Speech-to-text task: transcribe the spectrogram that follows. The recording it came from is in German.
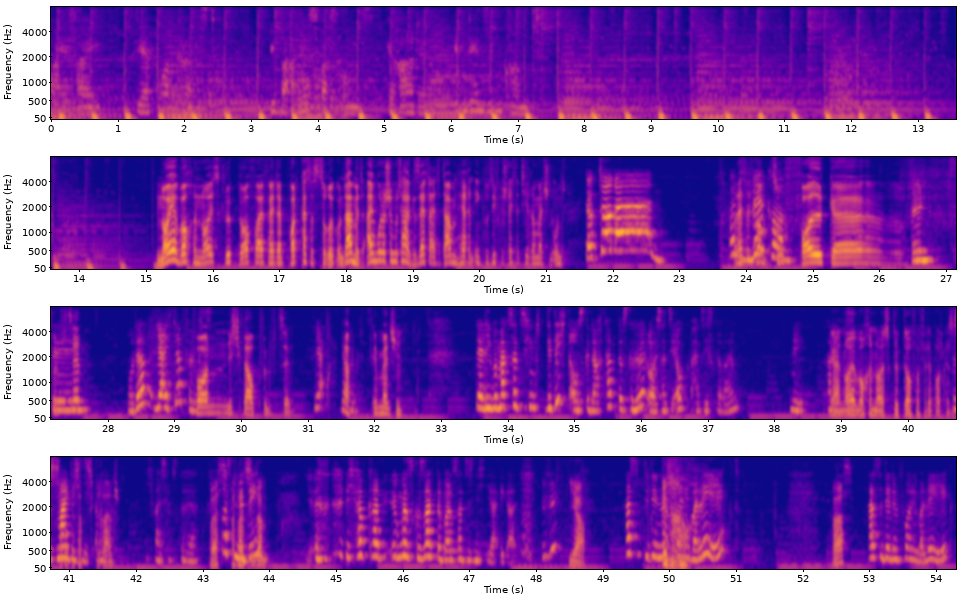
Wi-Fi, der Podcast über alles, was uns gerade in den Sinn kommt. Neue Woche, neues Glück, Dorf Wi-Fi, der Podcast ist zurück. Und damit einen wunderschönen guten Tag, sehr verehrte Damen und Herren, inklusive Geschlechter, Tiere, Menschen und Doktorin! Und, und herzlich willkommen zu. Folge 15. 15 Oder? Ja, ich glaube 15. von, ich glaube, 15. ja, Ja, 15. liebe Menschen. Der liebe Max hat sich ein Gedicht ausgedacht. Habt ihr das gehört? Oh, es hat sich auch. Hat sich's gereimt? Nee. Ja, neue. Woche, neues Glück, Dorf Wi-Fi, der Podcast Das ist zurück. meinte Das ich hat nicht, sich gereimt. Ich weiß, ich hab's gehört. Was? Was Was meinst du dem? dann? Ich habe gerade irgendwas gesagt, aber es hat sich nicht. Ja, egal. Ja. Hast du dir den Genau. vorhin überlegt? Was? Hast du dir den vorhin überlegt?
